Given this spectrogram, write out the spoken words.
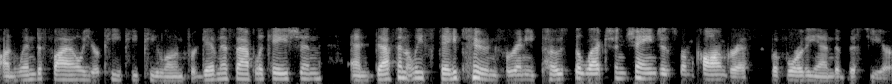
on when to file your PPP loan forgiveness application and definitely stay tuned for any post election changes from Congress before the end of this year.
